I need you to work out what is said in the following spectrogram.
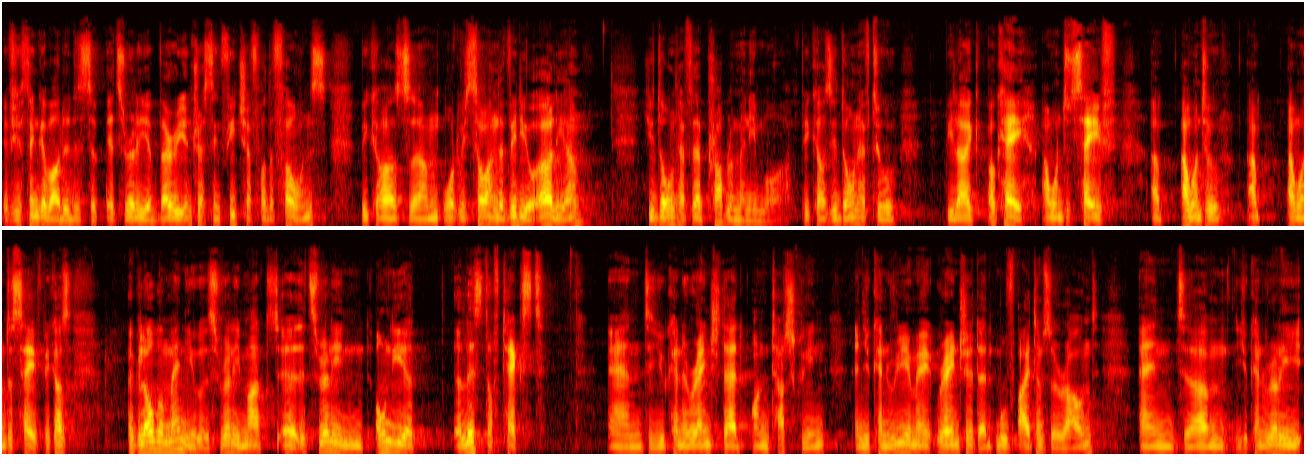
if you think about it, it's, a, it's, really a very interesting feature for the phones because um, what we saw in the video earlier, you don't have that problem anymore because you don't have to be like, okay, I want to save, uh, I want to, uh, I want to save because a global menu is really much, uh, it's really only a, a, list of text. And you can arrange that on touchscreen and you can rearrange it and move items around. And um, you can really,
